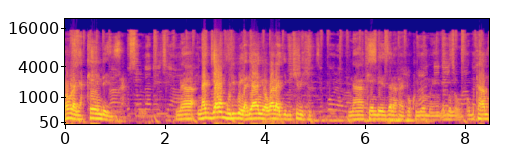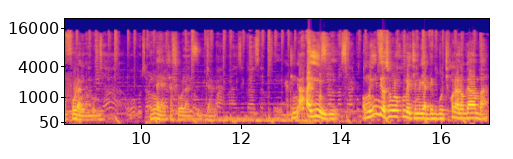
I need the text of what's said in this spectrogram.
wabula yakendeeza. Na- najjawo guli gwe yali anywa walagi biki biki nakendeeza natandika okunywa omwenge guno ogutamufuula nga mubi. Naye nga yali tasobola ziggala Eh, kati ngaabayimbi omuyimbi osobola okuba ekintu yadde gwe okikola nogamba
